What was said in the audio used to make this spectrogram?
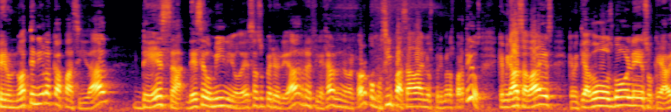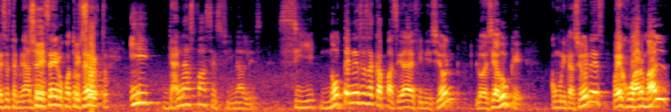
pero no ha tenido la capacidad de, esa, de ese dominio, de esa superioridad, reflejar en el marcador, como sí pasaba en los primeros partidos. Que mirabas a Báez, que metía dos goles, o que a veces terminaban Sí, 3-0, 4-0. exacto. Y ya en las fases finales, si no tenés esa capacidad de definición, lo decía Duque, Comunicaciones puede jugar mal,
